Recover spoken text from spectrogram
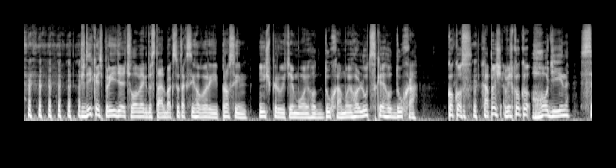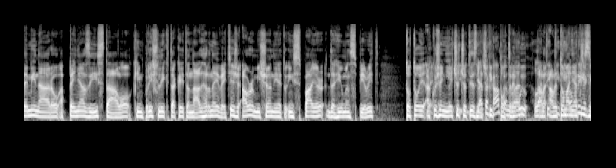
Vždy, keď príde človek do Starbucksu, tak si hovorí, prosím, inšpirujte môjho ducha, môjho ľudského ducha. Kokos, chápeš? A vieš, koľko hodín, seminárov a peňazí stálo, kým prišli k takejto nádhernej vete, že our mission je to inspire the human spirit. Toto je akože niečo, čo tie ja značky chápem, potrebujú, len, len ale, ty, ale to ty má hovoríš, nejaký že keby Ty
